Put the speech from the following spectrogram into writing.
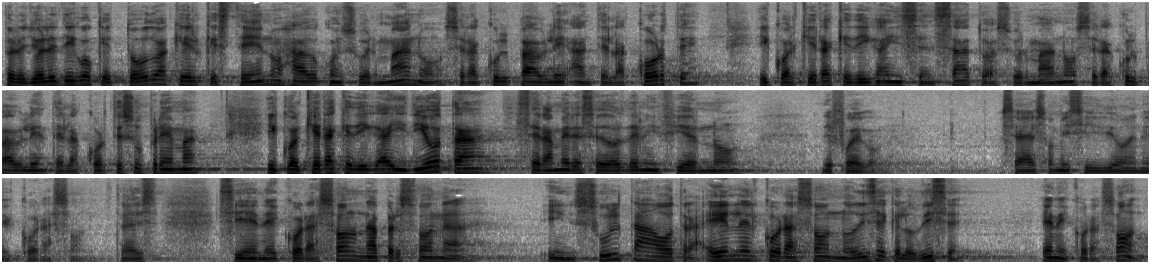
Pero yo les digo que todo aquel que esté enojado con su hermano será culpable ante la corte y cualquiera que diga insensato a su hermano será culpable ante la Corte Suprema, y cualquiera que diga idiota será merecedor del infierno de fuego. O sea, es homicidio en el corazón. Entonces, si en el corazón una persona insulta a otra, en el corazón, no dice que lo dice, en el corazón,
